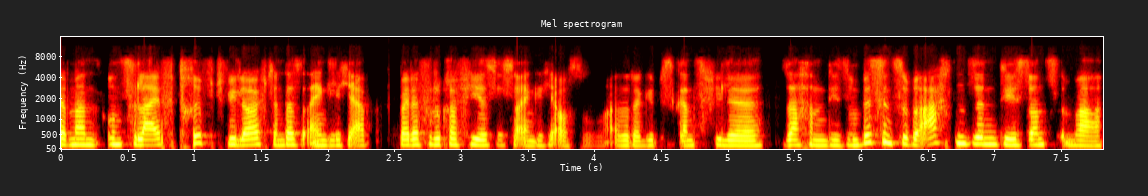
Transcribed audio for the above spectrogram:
Wenn man uns live trifft, wie läuft denn das eigentlich ab? Bei der Fotografie ist es eigentlich auch so. Also da gibt es ganz viele Sachen, die so ein bisschen zu beachten sind, die ich sonst immer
